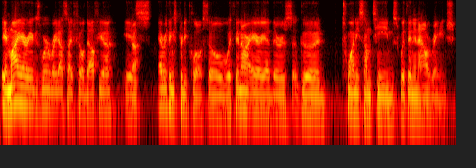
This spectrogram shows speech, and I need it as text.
In my area, because we're right outside Philadelphia, it's yeah. everything's pretty close. So within our area, there's a good 20 some teams within an hour range.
